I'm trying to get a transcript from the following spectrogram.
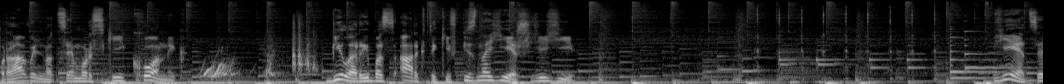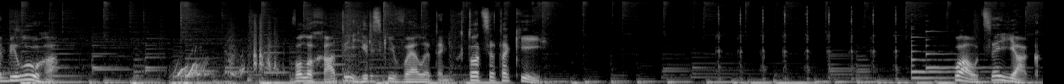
Правильно, це морський коник. Біла риба з Арктики. Впізнаєш її. Є, це білуга. Волохатий гірський велетень. Хто це такий? Вау, це як?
